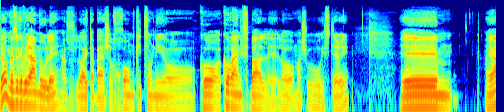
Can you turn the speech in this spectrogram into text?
אה, זהו, מזג אוויר היה מעולה, אז לא הייתה בעיה של חום קיצוני או קור, הקור היה נסבל, אה, לא משהו היסטרי. אה, היה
